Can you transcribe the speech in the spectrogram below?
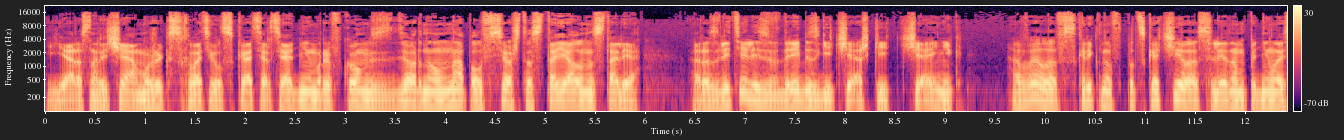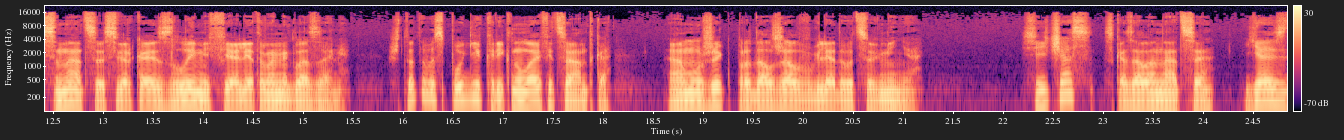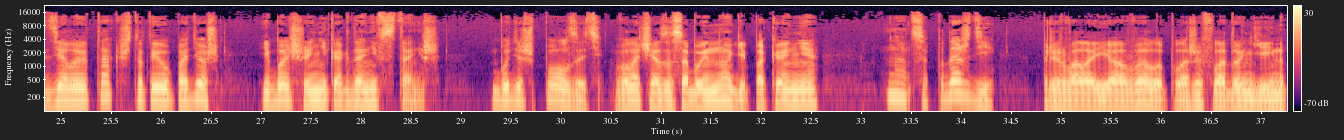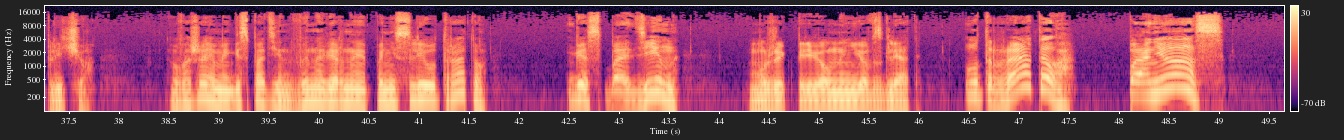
Яростно рыча, мужик схватил скатерть и одним рывком сдернул на пол все, что стояло на столе. Разлетелись вдребезги чашки, чайник — Авелла, вскрикнув, подскочила, следом поднялась нация, сверкая злыми фиолетовыми глазами. Что-то в испуге крикнула официантка, а мужик продолжал вглядываться в меня. «Сейчас», — сказала нация, — «я сделаю так, что ты упадешь и больше никогда не встанешь. Будешь ползать, волоча за собой ноги, пока не...» «Нация, подожди», — прервала ее Авелла, положив ладонь ей на плечо. «Уважаемый господин, вы, наверное, понесли утрату?» «Господин?» — мужик перевел на нее взгляд. «Утрату? Понес?»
